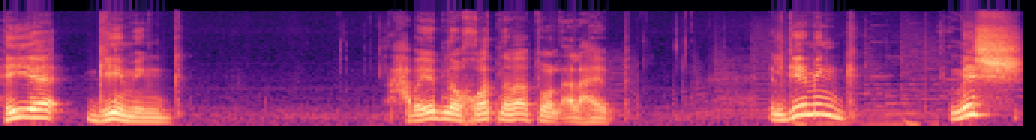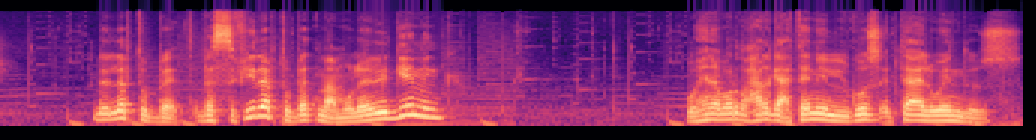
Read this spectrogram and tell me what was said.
هي gaming حبايبنا وإخواتنا بقى بتوع الألعاب. ال gaming مش لللابتوبات بس في لابتوبات معمولة لل gaming وهنا برضو هرجع تاني للجزء بتاع الويندوز.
